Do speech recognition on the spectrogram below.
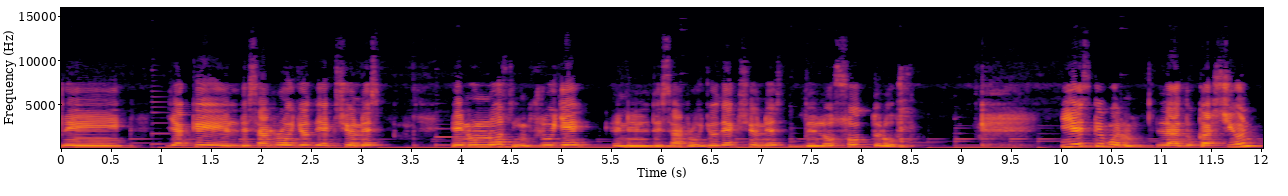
eh, ya que el desarrollo de acciones en unos influye en el desarrollo de acciones de los otros. Y es que, bueno, la educación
